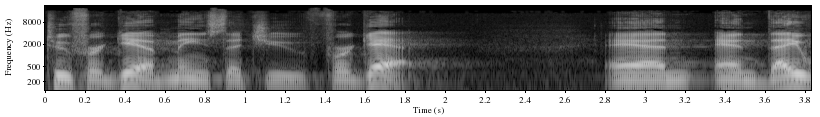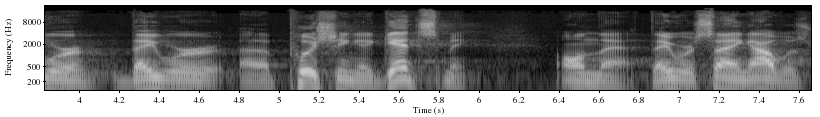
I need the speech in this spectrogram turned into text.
to forgive means that you forget. And, and they were, they were uh, pushing against me on that. They were saying I was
